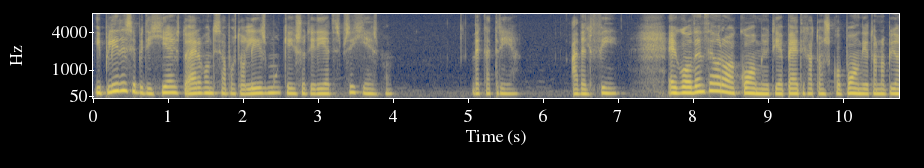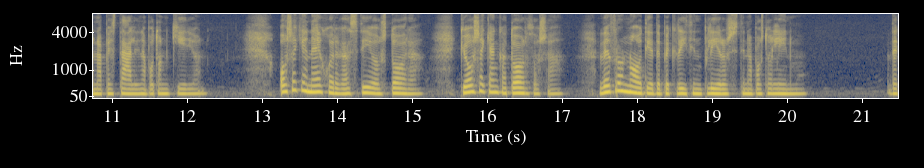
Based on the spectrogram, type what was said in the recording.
η πλήρης επιτυχία στο έργο της αποστολής μου και η σωτηρία της ψυχής μου. 13. Αδελφοί, εγώ δεν θεωρώ ακόμη ότι επέτυχα τον σκοπό για τον οποίο απεστάλην από τον Κύριον. Όσα κι αν έχω εργαστεί ως τώρα και όσα κι αν κατόρθωσα, δεν φρονώ ότι αντεπεκρίθην πλήρωση στην αποστολή μου. 14.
